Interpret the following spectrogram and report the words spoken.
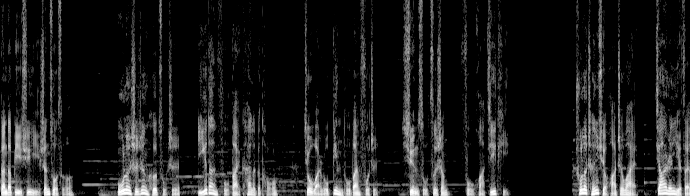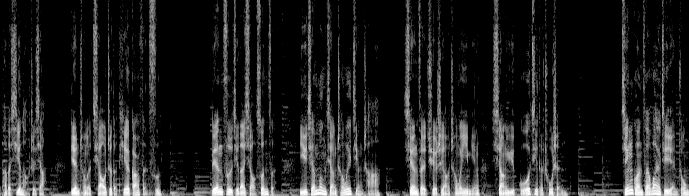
但他必须以身作则。无论是任何组织，一旦腐败开了个头，就宛如病毒般复制，迅速滋生腐化机体。除了陈雪华之外，家人也在他的洗脑之下，变成了乔治的铁杆粉丝。连自己那小孙子，以前梦想成为警察。现在却是要成为一名享誉国际的厨神。尽管在外界眼中，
